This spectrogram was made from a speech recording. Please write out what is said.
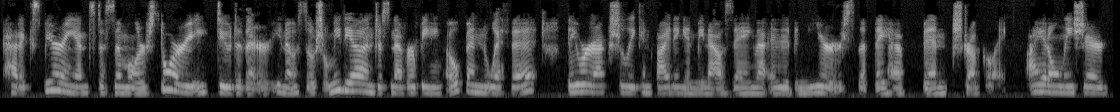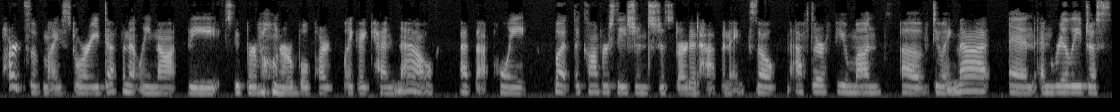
had experienced a similar story due to their, you know, social media and just never being open with it. They were actually confiding in me now saying that it had been years that they have been struggling. I had only shared parts of my story, definitely not the super vulnerable parts like I can now at that point. But the conversations just started happening. So after a few months of doing that and, and really just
